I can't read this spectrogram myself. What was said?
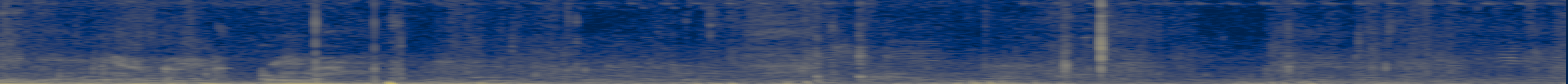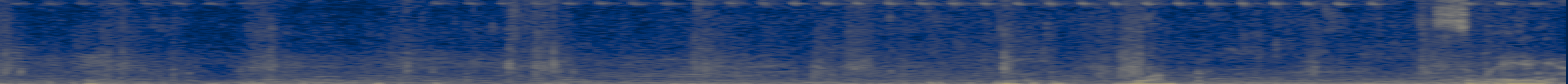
นี่นี่นี่เราก็ดักกุ้งนะบวบสวยเลยเนี่ย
